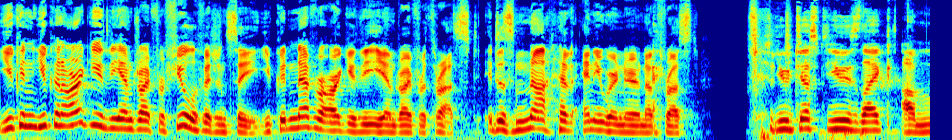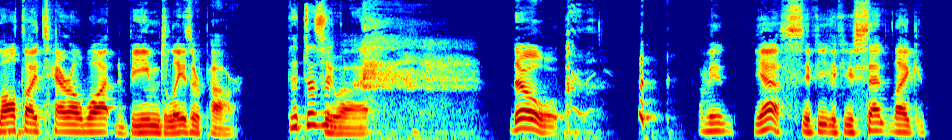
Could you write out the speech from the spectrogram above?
You can you can argue the EM drive for fuel efficiency. You could never argue the EM drive for thrust. It does not have anywhere near enough thrust. You just use like a multi terawatt beamed laser power That doesn't. to. Uh, no. I mean, yes, if you if you sent like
